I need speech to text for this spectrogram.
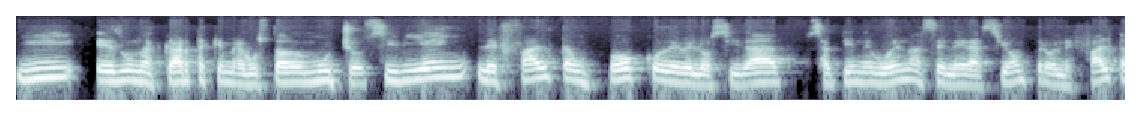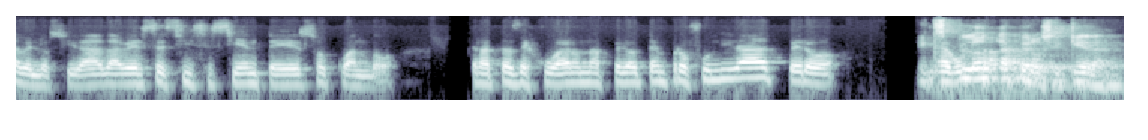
y es una carta que me ha gustado mucho. Si bien le falta un poco de velocidad, o sea, tiene buena aceleración, pero le falta velocidad. A veces sí se siente eso cuando tratas de jugar una pelota en profundidad, pero... Explota, pero se queda.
